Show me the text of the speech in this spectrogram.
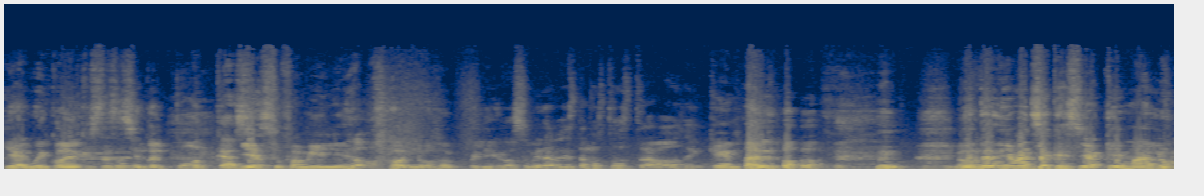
Y al güey con el que estás haciendo el podcast. y a su familia. No, no, peligroso. Mira, estamos todos trabados ahí, quémalo. No, yo, te- no, yo pensé que decía qué malo.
